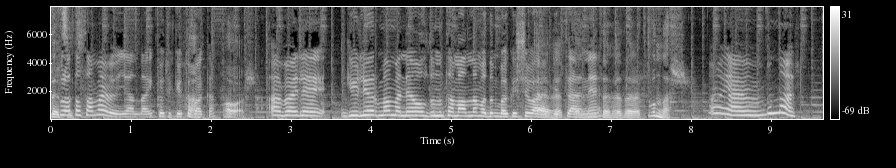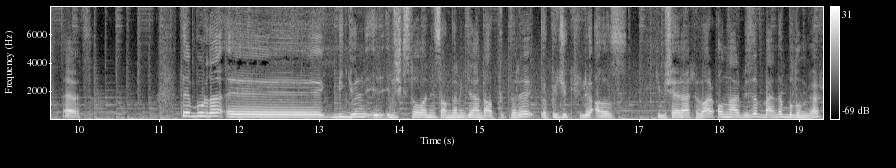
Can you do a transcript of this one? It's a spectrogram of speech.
That's surat it. asan var böyle yandan kötü kötü Ha, bakan. O var. Ama böyle gülüyorum ama ne olduğunu tam anlamadım bakışı var evet, bir tane. evet, evet, evet. Bunlar. Ama yani bunlar. Evet. Tabi burada eee, bir gönül il- ilişkisi olan insanların genelde attıkları öpücüklü ağız gibi şeyler var. Onlar bize bende bulunmuyor.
